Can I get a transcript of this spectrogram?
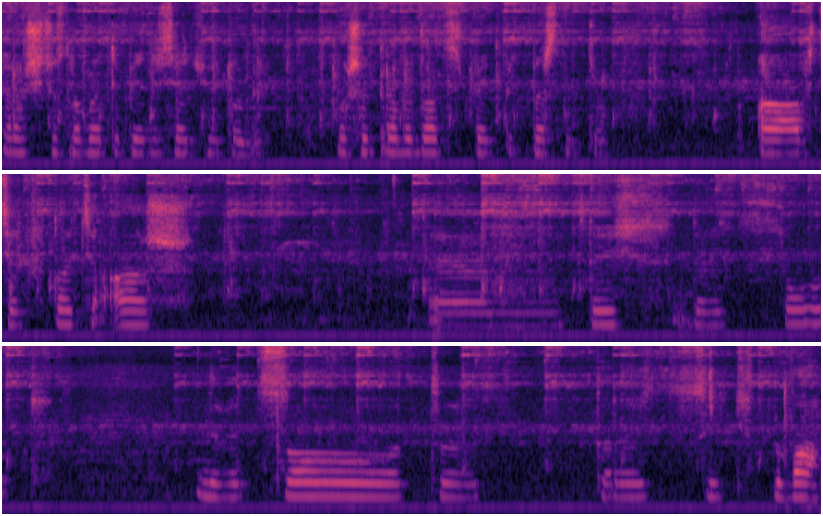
краще зробити 50 в Ютубі. Бо ще треба 25 підписників. А в Тіктоці аж ем, 1900 932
